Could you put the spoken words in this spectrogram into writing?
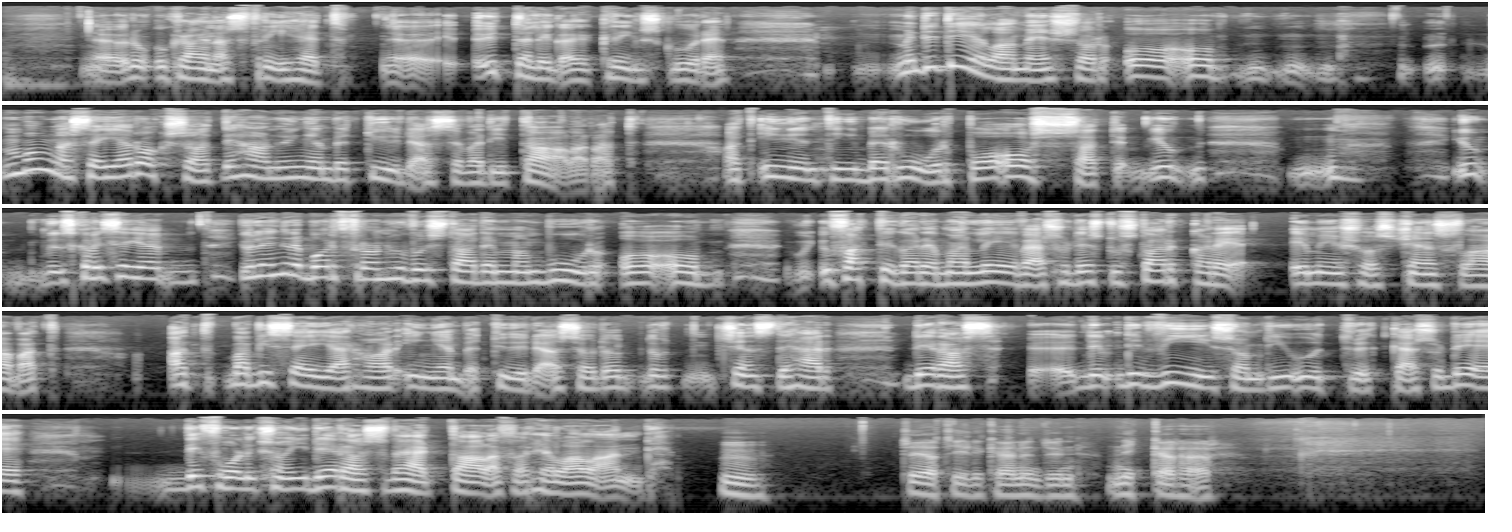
eh, Ukrainas frihet eh, ytterligare kringskuren. Men det delar människor och, och, många säger också att det har nu ingen betydelse vad de talar, att, att ingenting beror på oss. Att, ju, ju, ska vi säga, ju längre bort från huvudstaden man bor och, och ju fattigare man lever så desto starkare är människors känsla av att, att vad vi säger har ingen betydelse. Då, då känns det här, deras, eh, det, det vi som de uttrycker, så det, det får liksom i deras värld tala för hela landet. Mm. Tia Tiilikainen, du nickar här.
